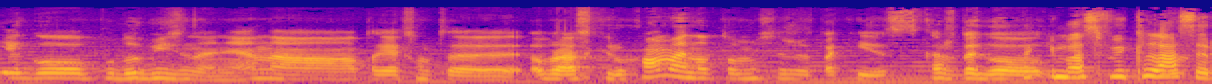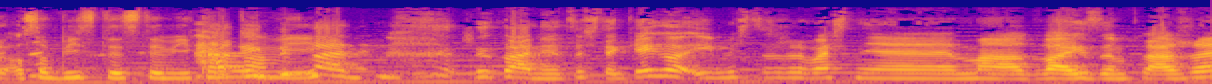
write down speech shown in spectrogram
jego podobiznę, nie? Na tak jak są te obrazki ruchome, no to myślę, że taki jest z każdego. Taki ma swój klaser osobisty z tymi kartami. Tak, dokładnie, dokładnie, coś takiego i myślę, że właśnie ma dwa egzemplarze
